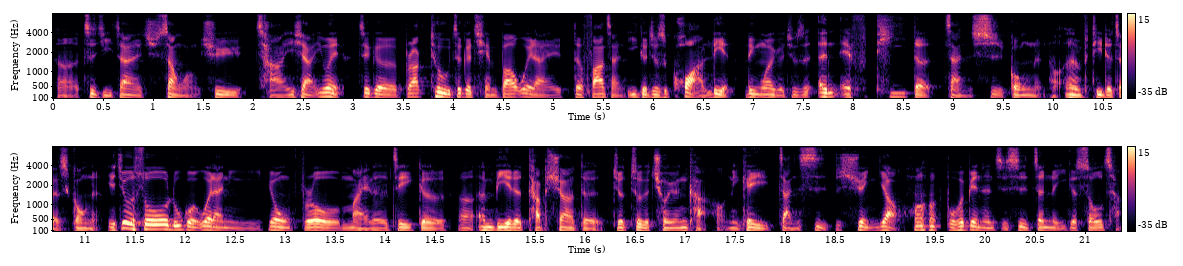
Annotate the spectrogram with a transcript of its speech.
呃自己再上网去查一下，因为这个 Block Two 这个钱包未来的发展，一个就是跨链，另外一个就是 N F T 的。展示功能哈，NFT 的展示功能，也就是说，如果未来你用 Flow 买了这个呃 NBA 的 Top Shot 的就这个球员卡哦，你可以展示炫耀呵呵，不会变成只是真的一个收藏，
